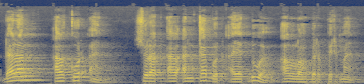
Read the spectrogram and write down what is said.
Dalam Al-Qur'an surat Al-Ankabut ayat 2 Allah berfirman,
